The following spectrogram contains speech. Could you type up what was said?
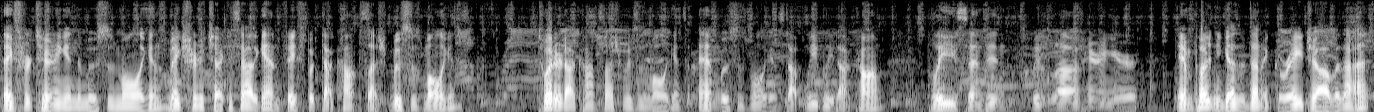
Thanks for tuning in to Moose's Mulligans. Make sure to check us out again, facebook.com slash Moose's Mulligans, twitter.com slash Moose's Mulligans, and moosesmulligans.weebly.com. Please send in. We love hearing your input, and you guys have done a great job of that.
